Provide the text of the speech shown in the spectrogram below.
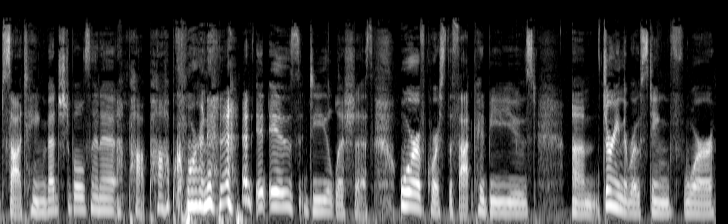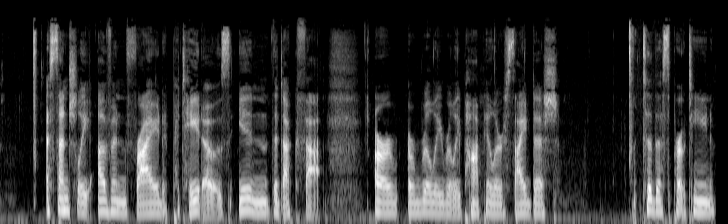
Sauteing vegetables in it, pop popcorn in it. It is delicious. Or, of course, the fat could be used um, during the roasting for essentially oven fried potatoes in the duck fat, are a really, really popular side dish to this protein.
